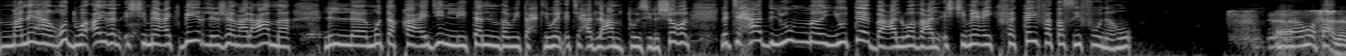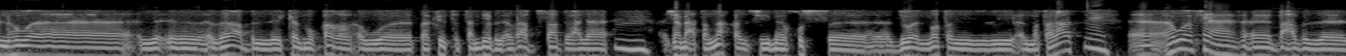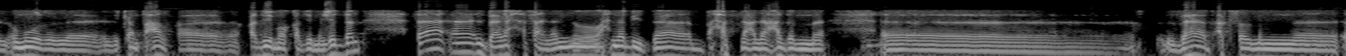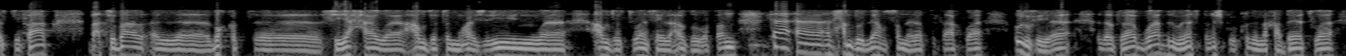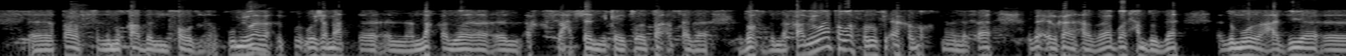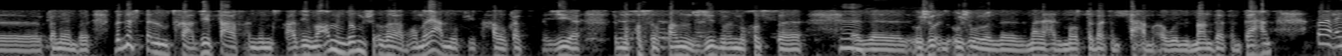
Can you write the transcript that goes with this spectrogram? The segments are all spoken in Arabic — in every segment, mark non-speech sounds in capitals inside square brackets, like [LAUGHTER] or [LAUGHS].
معناها غدوة أيضا اجتماع كبير للجامعة العامة للمتقاعدين اللي تنضوي تحت لواء الاتحاد العام التونسي للشغل. الاتحاد اليوم يتابع الوضع الاجتماعي فكيف تصفونه؟ آه، هو فعلا هو آه، الاضراب اللي كان مقرر أو آه، تركيز التنبيه بالاضراب الصادر على جامعة النقل فيما يخص آه، دول الوطن للمطارات. أي. آه، هو فيها آه، بعض ال- الأمور اللي كانت عالقة آه، قديمة وقديمة جدا. فالبارح فعلا وإحنا بيدنا بحثنا على عدم آه، الذهاب أكثر من آه، اتفاق باعتبار الوقت آه، سياحة وعودة المهاجرين وعودة التوانسه إلى ارض الوطن فالحمد لله وصلنا إلى اتفاق والغي الإضراب. وبالمناسبة نشكر كل النقابات والطرف المقابل المفوض الحكومي وجماعة النقل والأخ صلاح السالمي كي يترأس هذا الوفد النقابي وتوصلوا في آخر وقت من المساء إلى إلغاء هذا والحمد لله الأمور عاديه آه، كما ينبغي بالنسبة للمتقاعدين تعرف أن المتقاعدين ما عندهمش أضراب. هم يعملوا في تحركات استراتيجيه فيما يخص القانون الجديد وفيما يخص آه،. الاجور الأجور ال- معناها المرتبات نتاعهم أو الماندات نتاعهم.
